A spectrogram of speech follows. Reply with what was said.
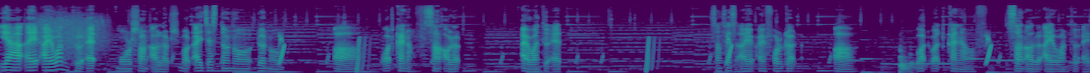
Yeah, I, I want to add more sound alerts, but I just don't know, don't know, uh, what kind of sound alert I want to add. Sometimes I, I forgot, uh, what what kind of sound alert I want to add.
